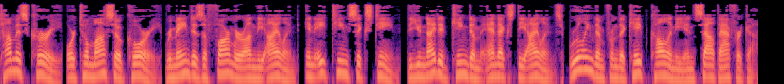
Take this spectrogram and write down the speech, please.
Thomas Curry or Tommaso Corri remained as a farmer on the island. In 1816, the United Kingdom annexed the islands, ruling them from the Cape Colony in South Africa.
